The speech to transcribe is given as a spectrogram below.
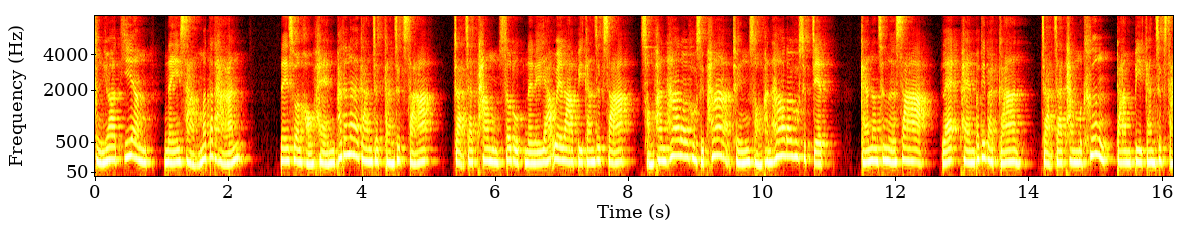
ถึงยอดเยี่ยมใน 3 มาตรฐาน ในส่วนของแผนพัฒนาการจัดการศึกษา จะจัดทำสรุปในระยะเวลาปีการศึกษา 2565 ถึง 2567 การนำเสนอซาและแผนปฏิบัติการจะจะทำขึ้นตามปีการศึกษา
